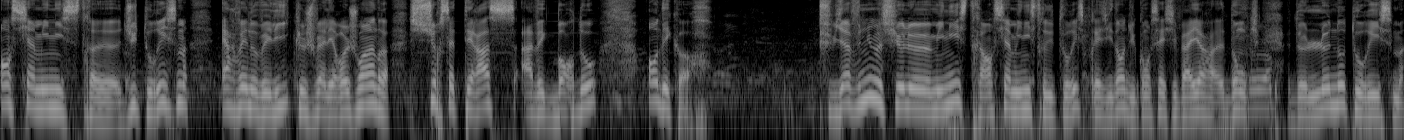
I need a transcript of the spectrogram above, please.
Ancien ministre euh, du Tourisme, Hervé Novelli, que je vais aller rejoindre sur cette terrasse avec Bordeaux en décor. Bienvenue Monsieur le ministre, ancien ministre du Tourisme, président du Conseil supérieur donc de l'enotourisme.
